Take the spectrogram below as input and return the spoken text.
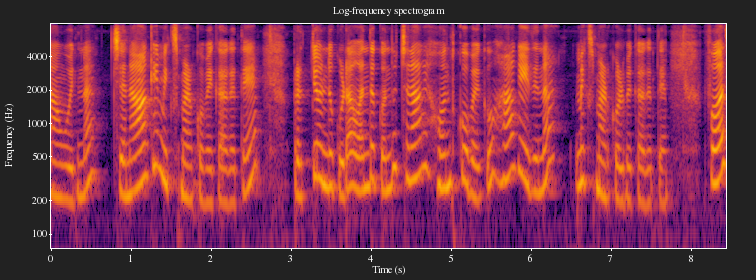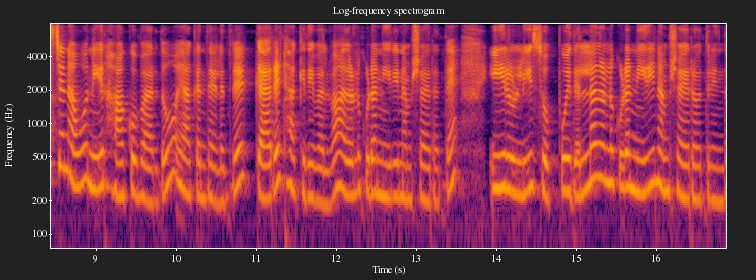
ನಾವು ಇದನ್ನು ಚೆನ್ನಾಗಿ ಮಿಕ್ಸ್ ಮಾಡ್ಕೋಬೇಕಾಗತ್ತೆ. ಪ್ರತಿಯೊಂದು ಕೂಡ ಒಂದಕ್ಕೊಂದು ಚೆನ್ನಾಗಿ ಹೊಂದ್ಕೋಬೇಕು. ಹಾಗೆ ಇದನ್ನು ಮಿಕ್ಸ್ ಮಾಡ್ಕೊಳ್ಬೇಕಾಗುತ್ತೆ. ಫಸ್ಟೇ ನಾವು ನೀರು ಹಾಕೋಬಾರ್ದು. ಯಾಕಂತ ಹೇಳಿದ್ರೆ ಕ್ಯಾರೆಟ್ ಹಾಕಿದ್ದೀವಲ್ವ ಅದರಲ್ಲೂ ಕೂಡ ನೀರಿನ ಅಂಶ ಇರುತ್ತೆ. ಈರುಳ್ಳಿ, ಸೊಪ್ಪು ಇದೆಲ್ಲದರಲ್ಲೂ ಕೂಡ ನೀರಿನ ಅಂಶ ಇರೋದ್ರಿಂದ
